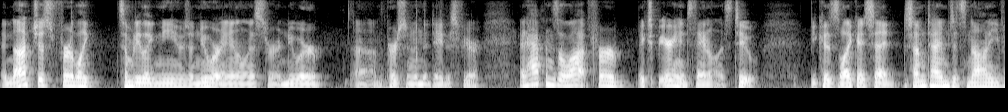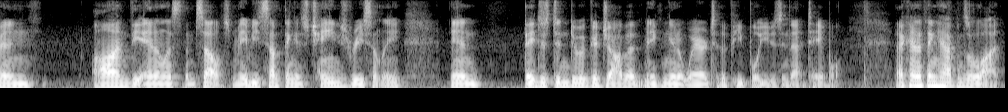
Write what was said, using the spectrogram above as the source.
and not just for like somebody like me who's a newer analyst or a newer um, person in the data sphere. It happens a lot for experienced analysts too, because like I said, sometimes it's not even on the analysts themselves. Maybe something has changed recently, and they just didn't do a good job at making it aware to the people using that table. That kind of thing happens a lot.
